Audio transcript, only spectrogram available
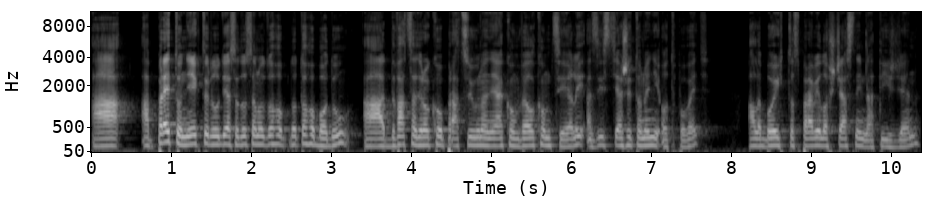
A, a preto niektorí ľudia sa dostanú do toho, do toho bodu a 20 rokov pracujú na nejakom veľkom cieli a zistia, že to není odpoveď, alebo ich to spravilo šťastným na týždeň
